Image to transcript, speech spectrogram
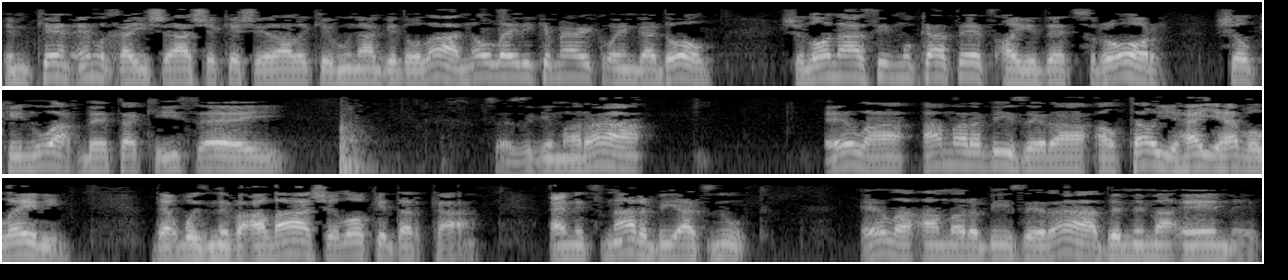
Im ken en l'cha isha shekeshera lekehuna gedola. No lady can marry kohen gadol. Shelo na'asit mukat etz al yedet tzror shel kinuach betakisei. Says the Gemara, Ela Amar Zera. I'll tell you how you have a lady that was niv'ala shelo kedarka, and it's not a biatznut. Ela Amar Zera b'mima'enet.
